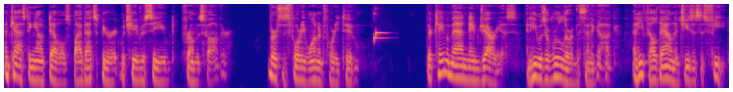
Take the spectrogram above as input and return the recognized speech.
and casting out devils by that Spirit which he had received from his Father. Verses 41 and 42. There came a man named Jairus, and he was a ruler of the synagogue, and he fell down at Jesus' feet,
